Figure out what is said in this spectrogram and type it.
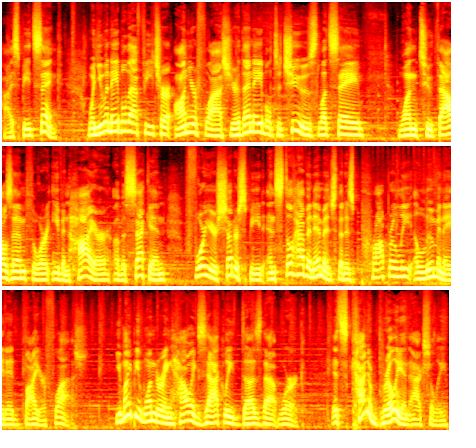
high speed sync. When you enable that feature on your flash, you're then able to choose, let's say, 1 2000th or even higher of a second for your shutter speed and still have an image that is properly illuminated by your flash. You might be wondering how exactly does that work? It's kind of brilliant actually.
